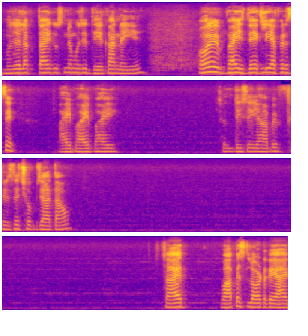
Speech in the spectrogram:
मुझे लगता है कि उसने मुझे देखा नहीं है। ओए, भाई, देख लिया फिर से। भाई भाई भाई। जल्दी से यहाँ पे फिर से छुप जाता हूँ। शायद वापस लौट गया है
